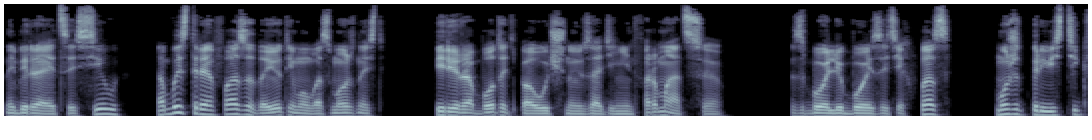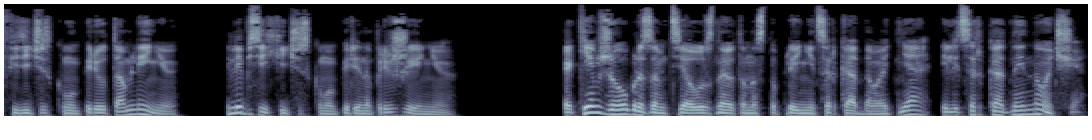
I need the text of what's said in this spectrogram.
набирается сил, а быстрая фаза дает ему возможность переработать полученную за день информацию. Сбой любой из этих фаз может привести к физическому переутомлению или психическому перенапряжению. Каким же образом тело узнает о наступлении циркадного дня или циркадной ночи?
